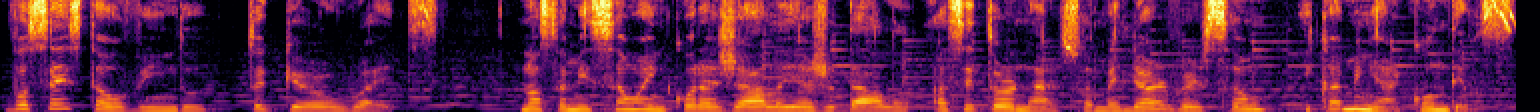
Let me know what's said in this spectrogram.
Você está ouvindo The Girl Writes. Nossa missão é encorajá-la e ajudá-la a se tornar sua melhor versão e caminhar com Deus.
